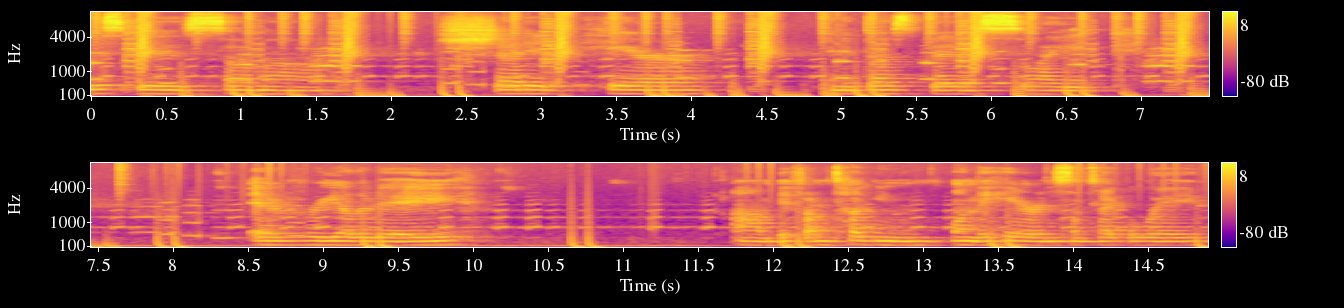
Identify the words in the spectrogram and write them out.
this is some uh, shedded hair and it does this like every other day. Um, if I'm tugging on the hair in some type of way,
